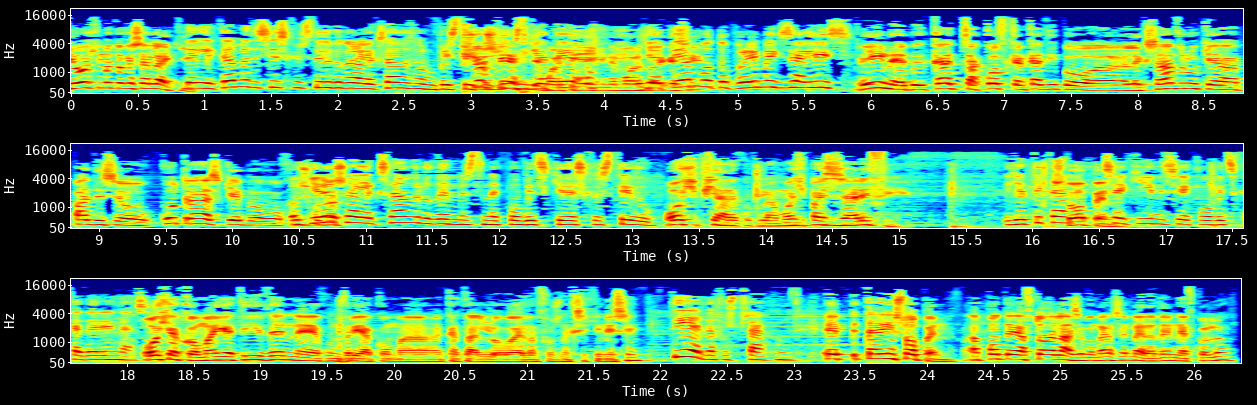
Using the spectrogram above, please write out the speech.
και όχι με τον Κασελάκη. Τελικά με τη Σύση Χριστίδου και τον Αλεξάνδρου θα μου πεις τι Ποιος σχέστηκε γιατί, τι έγινε, Μωρέ, Γιατί από το πρωί με έχεις ζαλίσει. Είναι, κάτι τσακώθηκαν, κάτι είπε ο Αλεξάνδρου και απάντησε ο Κούτρας και ο Ο κύριος Αλεξάνδρου δεν είναι στην εκπομπή της κυρίας Χριστίδου. Όχι πια, ρε κουκλά μου, έχει πάει στη Ζαρίφη. Γιατί κάνει ξεκίνηση η εκπομπή της Κατερίνας; Όχι ακόμα, γιατί δεν έχουν βρει ακόμα κατάλληλο έδαφος να ξεκινήσει. Τι έδαφος ψάχνουν; Ε, τα είναι στο Open. Οπότε αυτό αλλάζει από μέρα σε μέρα, δεν είναι εύκολο.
